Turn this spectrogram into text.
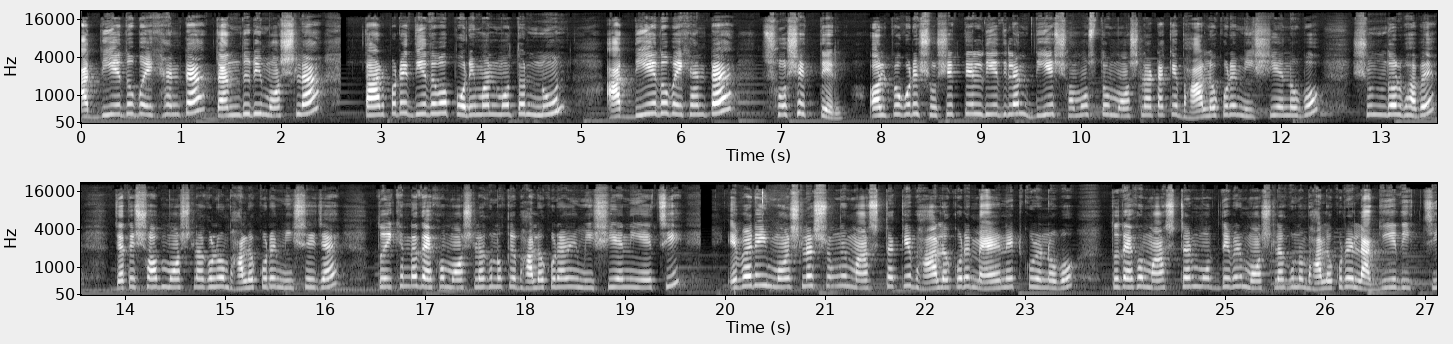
আর দিয়ে দেবো এখানটা তন্দুরি মশলা, তারপরে দিয়ে দেবো পরিমাণ মতো নুন, আর দিয়ে দেবো এখানটা সর্ষের তেল। অল্প করে সর্ষের তেল দিয়ে দিলাম, দিয়ে সমস্ত মশলাটাকে ভালো করে মিশিয়ে নেব সুন্দরভাবে, যাতে সব মশলাগুলো ভালো করে মিশে যায়। তো এখানটা দেখো মশলাগুলোকে ভালো করে আমি মিশিয়ে নিয়েছি। এবার এই মশলার সঙ্গে মাছটাকে ভালো করে ম্যারিনেট করে নেব। তো দেখো মাছটার মধ্যে এবার মশলাগুলো ভালো করে লাগিয়ে দিচ্ছি।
